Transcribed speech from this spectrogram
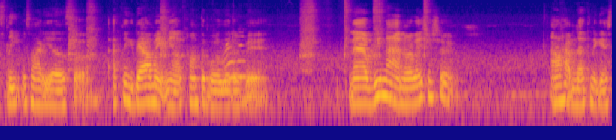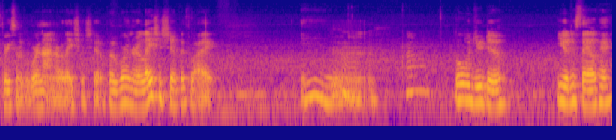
sleep with somebody else. So I think that'll make me uncomfortable a little bit. Now, if we not in a relationship, I don't have nothing against threesomes. We're not in a relationship, but if we're in a relationship. It's like, mm, what would you do? You would just say okay.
